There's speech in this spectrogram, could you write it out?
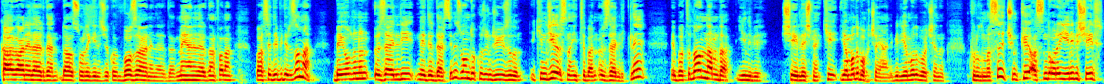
Kahvehanelerden daha sonra gelecek olan bozhanelerden, meyhanelerden falan bahsedebiliriz ama Beyoğlu'nun özelliği nedir derseniz 19. yüzyılın ikinci yarısına itibaren özellikle e, batılı anlamda yeni bir şehirleşme ki Yamalı Bohça yani bir Yamalı Bohça'nın kurulması. Çünkü aslında oraya yeni bir şehir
